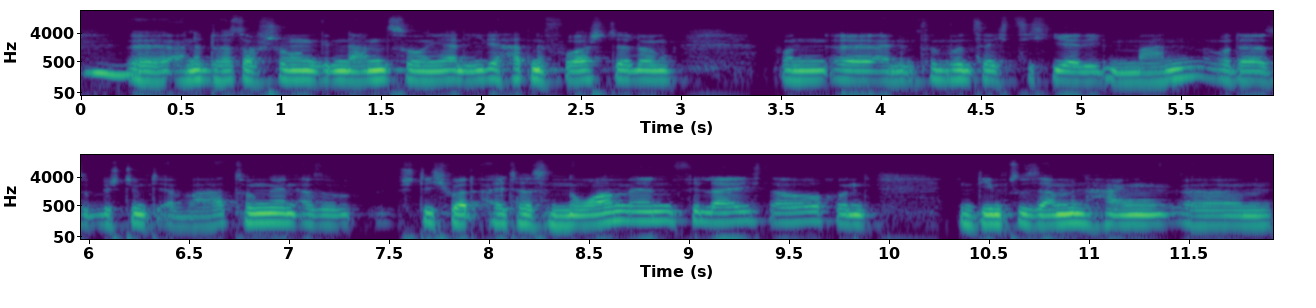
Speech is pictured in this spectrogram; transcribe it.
Mhm. Äh, Anne, du hast auch schon genannt, so, ja, jeder hat eine Vorstellung von äh, einem 65-jährigen Mann oder so bestimmte Erwartungen, also Stichwort Altersnormen vielleicht auch. Und in dem Zusammenhang ähm,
